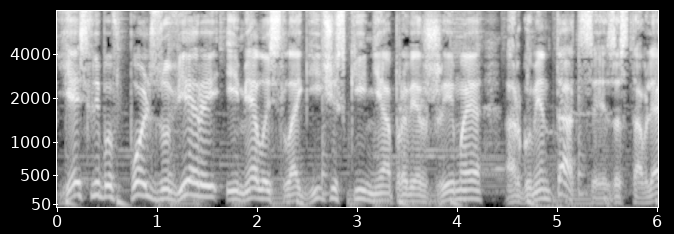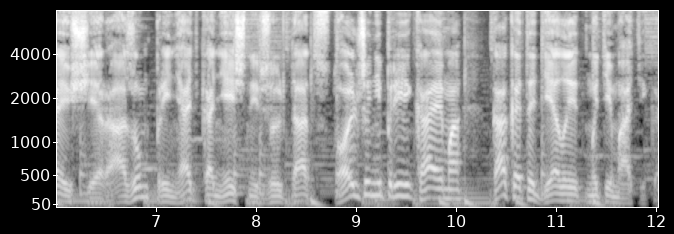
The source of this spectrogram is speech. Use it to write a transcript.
если бы в пользу веры имелась логически неопровержимая аргументация, заставляющая разум принять конечный результат столь же непререкаемо, как это делает математика.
